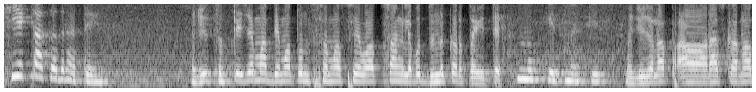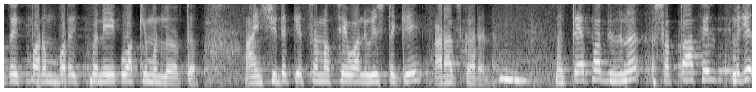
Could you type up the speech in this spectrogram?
ही एक ताकद राहते. म्हणजे सत्तेच्या माध्यमातून समाजसेवा चांगल्या पद्धतीने करता येते. नक्कीच नक्कीच. म्हणजे ज्याला राजकारणात एक पारंपरिकपणे एक वाक्य म्हणलं जातं. ऐंशी टक्के समाजसेवा आणि वीस टक्के राजकारण. मग त्याच पद्धतीनं सत्ता असेल म्हणजे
